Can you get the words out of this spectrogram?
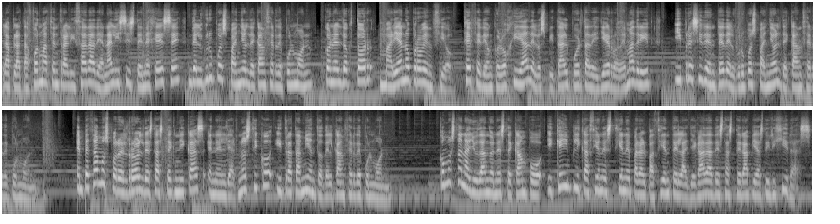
la plataforma centralizada de análisis de NGS del Grupo Español de Cáncer de Pulmón, con el doctor Mariano Provencio, jefe de oncología del Hospital Puerta de Hierro de Madrid y presidente del Grupo Español de Cáncer de Pulmón. Empezamos por el rol de estas técnicas en el diagnóstico y tratamiento del cáncer de pulmón. ¿Cómo están ayudando en este campo y qué implicaciones tiene para el paciente la llegada de estas terapias dirigidas?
